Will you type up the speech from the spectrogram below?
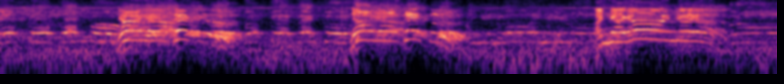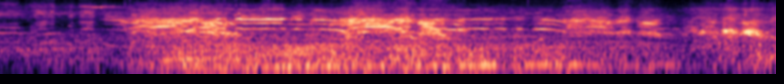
ಬೇಕೇ ಬೇಕು. ನ್ಯಾಯ ಬೇಕು. ಬೇಕೇ ಬೇಕು. ನ್ಯಾಯ ಬೇಕು. ಅನ್ಯಾಯ ಅನ್ಯಾಯ. ಭಾರತ್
